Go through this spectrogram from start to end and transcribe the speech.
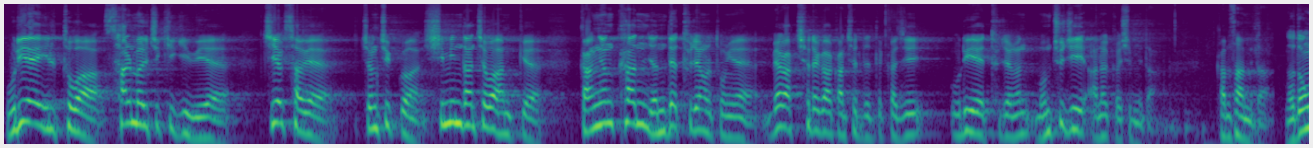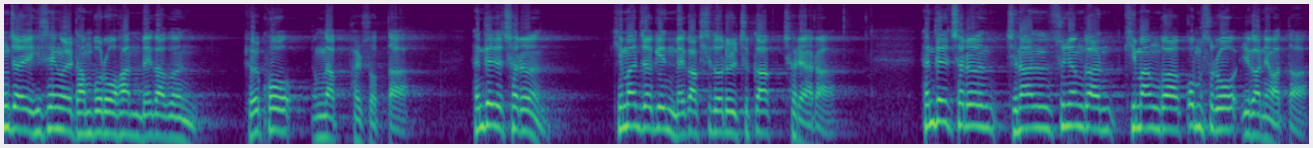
우리의 일터와 삶을 지키기 위해 지역사회, 정치권, 시민단체와 함께 강력한 연대 투쟁을 통해 매각 철회가 관철될 때까지 우리의 투쟁은 멈추지 않을 것입니다. 감사합니다. 노동자의 희생을 담보로 한 매각은 결코 용납할 수 없다. 현대제철은 기만적인 매각 시도를 즉각 철회하라. 현대제철은 지난 수년간 기만과 꼼수로 일관해왔다.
